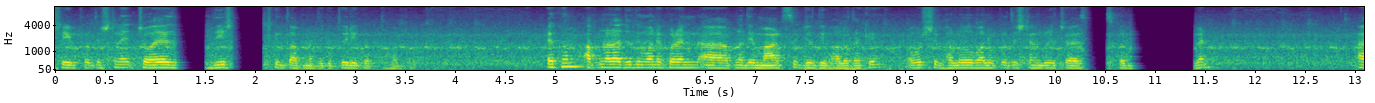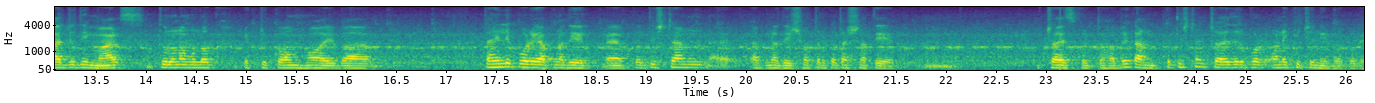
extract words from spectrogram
সেই প্রতিষ্ঠানের চয়েস লিস্ট কিন্তু আপনাদেরকে তৈরি করতে হবে। এখন আপনারা যদি মনে করেন আপনাদের মার্কস যদি ভালো থাকে, অবশ্যই ভালো ভালো প্রতিষ্ঠানগুলো চয়েস করবেন। আর যদি মার্কস তুলনামূলক একটু কম হয় বা তাহলে পরে আপনাদের প্রতিষ্ঠান আপনাদের সতর্কতার সাথে চয়েস করতে হবে। কারণ প্রতিষ্ঠান চয়েসের উপর অনেক কিছু নির্ভর করে।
